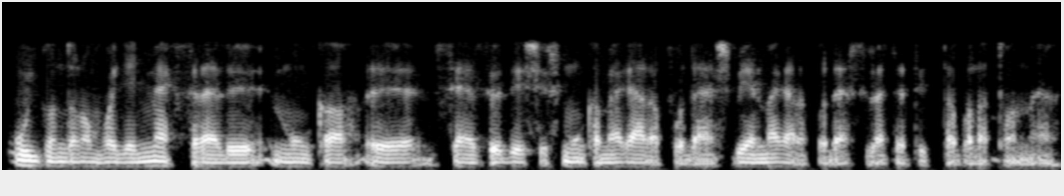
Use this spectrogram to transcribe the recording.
úgy gondolom, hogy egy megfelelő munkaszerződés és munkamegállapodás, bérmegállapodás született itt a Balatonnál.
